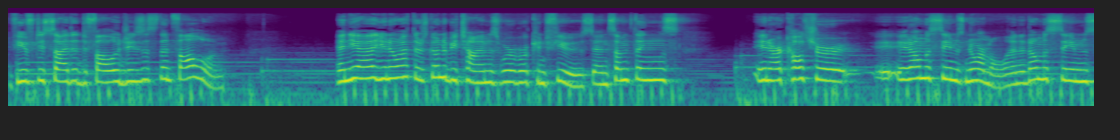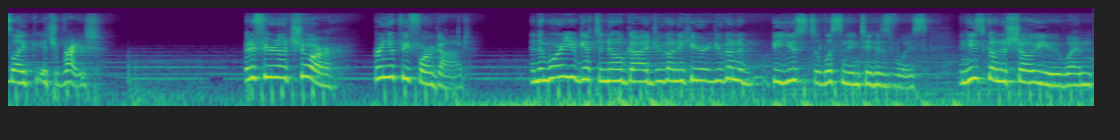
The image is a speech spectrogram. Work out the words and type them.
If you've decided to follow Jesus, then follow him. And yeah, you know what? There's going to be times where we're confused, and some things in our culture, it almost seems normal and it almost seems like it's right. But if you're not sure, bring it before God. And the more you get to know God, you're going to hear, you're going to be used to listening to His voice. And He's going to show you when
